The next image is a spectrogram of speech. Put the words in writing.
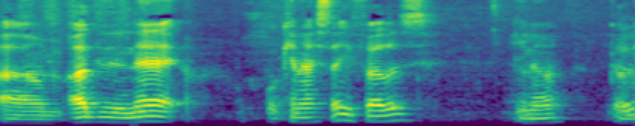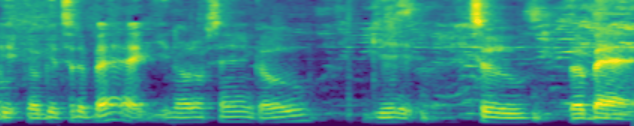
Um, other than that, what can I say, fellas? You know, go get go get to the bag. You know what I'm saying? Go get to the bag.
